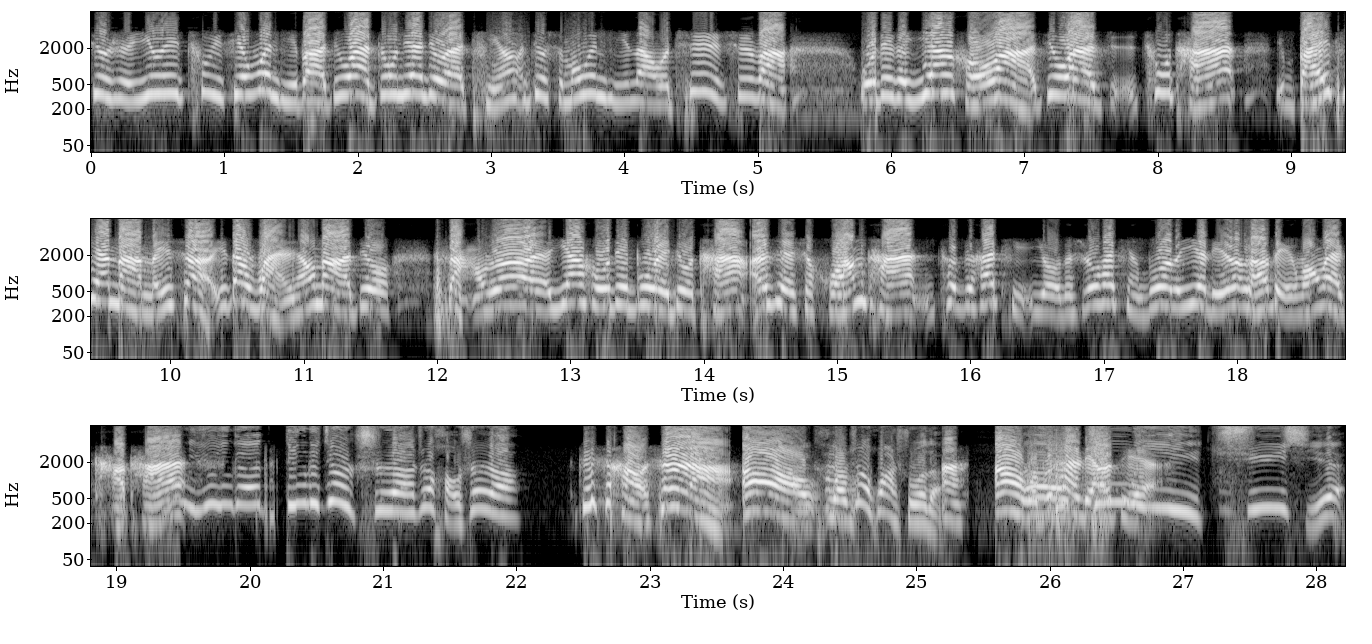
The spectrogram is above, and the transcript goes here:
就是因为出一些问题吧，就爱中间就爱停，就什么问题呢？我吃着吃吧，我这个咽喉啊就爱出痰，白天吧没事儿，一到晚上吧就嗓子咽喉这部位就痰，而且是黄痰，特别还挺有的时候还挺多的，夜里头老得往外卡痰，你就应该盯着劲儿吃啊，这好事儿啊。这是好事儿啊！哦，我这话说的。啊啊，我不太了解呃。中医驱邪、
